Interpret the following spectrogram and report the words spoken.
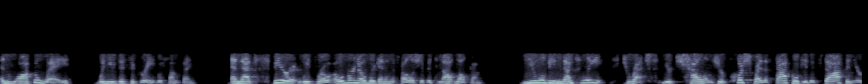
and walk away when you disagree with something. And that spirit we throw over and over again in the fellowship, it's not welcome. You will be mentally stretched. You're challenged. You're pushed by the faculty, the staff, and your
